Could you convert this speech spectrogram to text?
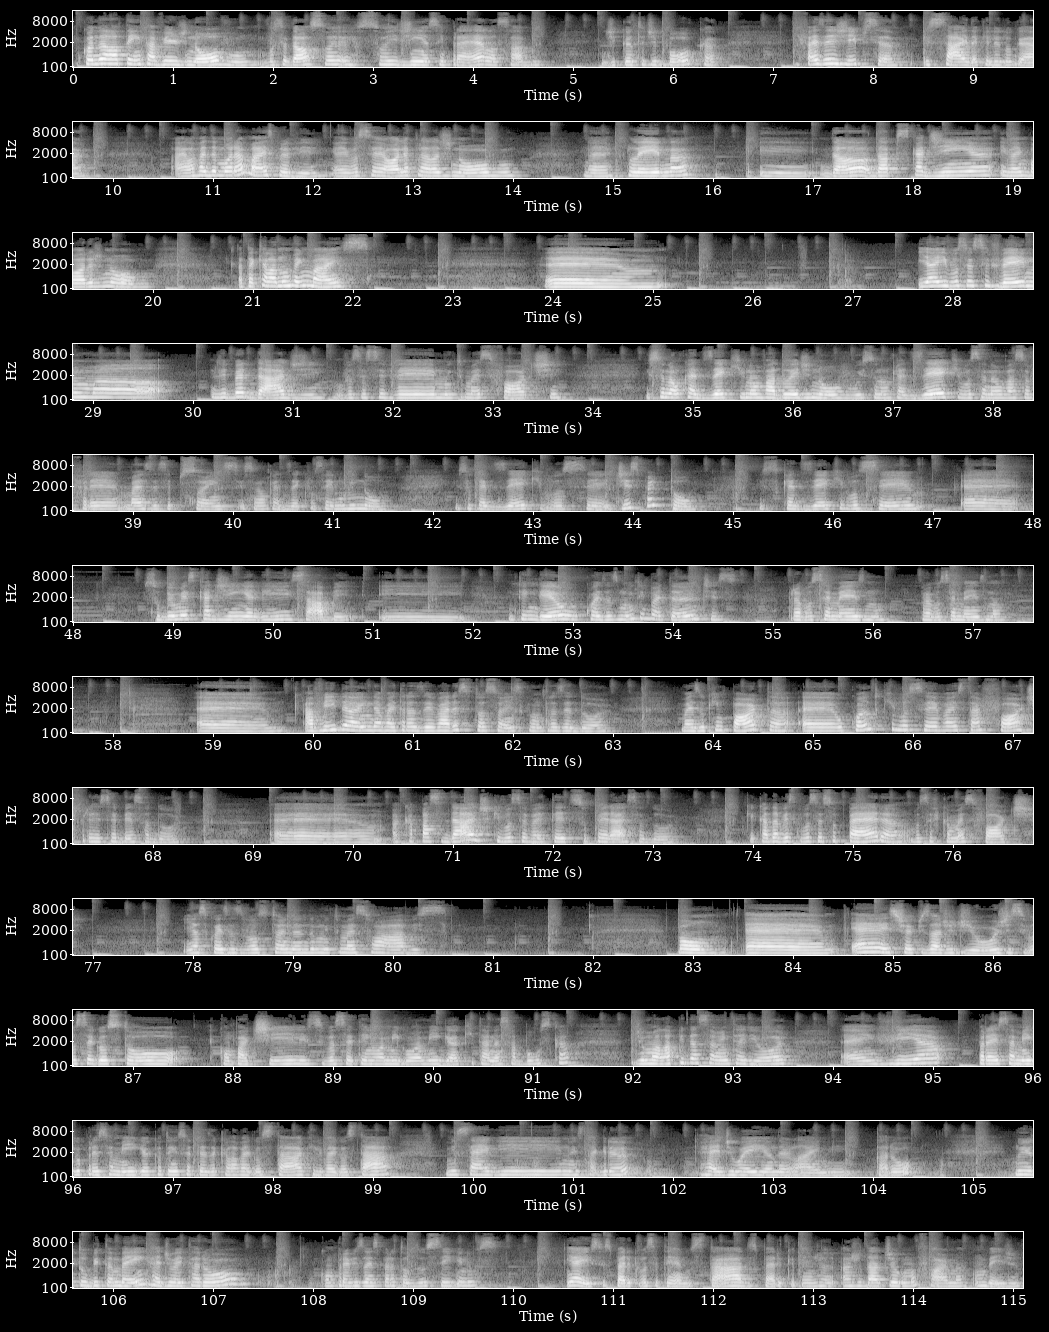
Quando ela tenta vir de novo, você dá uma sorridinha assim para ela, sabe? De canto de boca. E faz a egípcia e sai daquele lugar. Aí ela vai demorar mais para vir. Aí você olha para ela de novo, né? Plena. E dá, dá uma piscadinha e vai embora de novo. Até que ela não vem mais. É... E aí você se vê numa liberdade, você se vê muito mais forte. Isso não quer dizer que não vá doer de novo, isso não quer dizer que você não vá sofrer mais decepções, isso não quer dizer que você iluminou, isso quer dizer que você despertou, isso quer dizer que você é, subiu uma escadinha ali, sabe? E entendeu coisas muito importantes para você mesmo, para você mesma. É, a vida ainda vai trazer várias situações que vão trazer dor, mas o que importa é o quanto que você vai estar forte para receber essa dor. É, a capacidade que você vai ter de superar essa dor. Porque cada vez que você supera, você fica mais forte. E as coisas vão se tornando muito mais suaves. Bom, é, é este o episódio de hoje. Se você gostou, compartilhe. Se você tem um amigo ou amiga que está nessa busca de uma lapidação interior, é, envia para esse amigo, para essa amiga, que eu tenho certeza que ela vai gostar, que ele vai gostar. Me segue no Instagram, Underline Tarot. No YouTube também, Headway Tarot, com previsões para todos os signos. E é isso, espero que você tenha gostado, espero que eu tenha ajudado de alguma forma. Um beijo.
